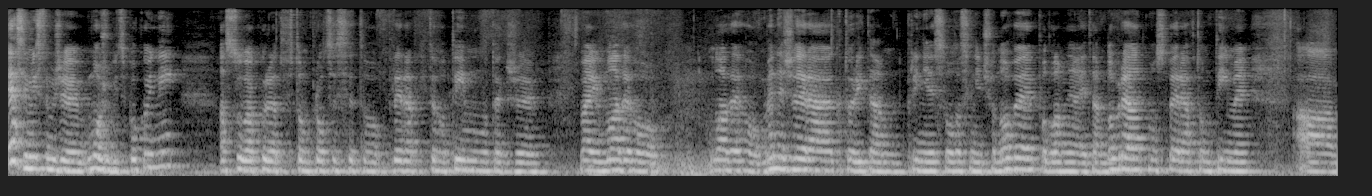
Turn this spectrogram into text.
ja si myslím, že môžu byť spokojní a sú akurát v tom procese toho prerabky toho týmu, takže majú mladého, mladého manažéra, ktorý tam priniesol zase niečo nové, podľa mňa je tam dobrá atmosféra v tom týme a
